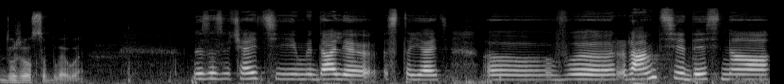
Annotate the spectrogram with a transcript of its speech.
дуже особливою. Ну, зазвичай ці медалі стоять е, в рамці десь на,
